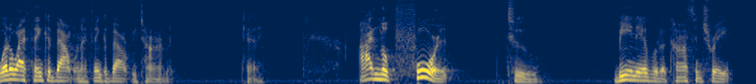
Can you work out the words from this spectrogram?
What do I think about when I think about retirement? Okay. I look forward to being able to concentrate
